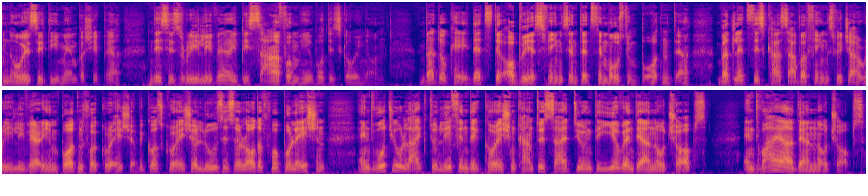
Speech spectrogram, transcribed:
OECD membership. Yeah? This is really very bizarre for me what is going on. But okay, that's the obvious things and that's the most important. Yeah? But let's discuss other things which are really very important for Croatia because Croatia loses a lot of population. And would you like to live in the Croatian countryside during the year when there are no jobs? And why are there no jobs?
